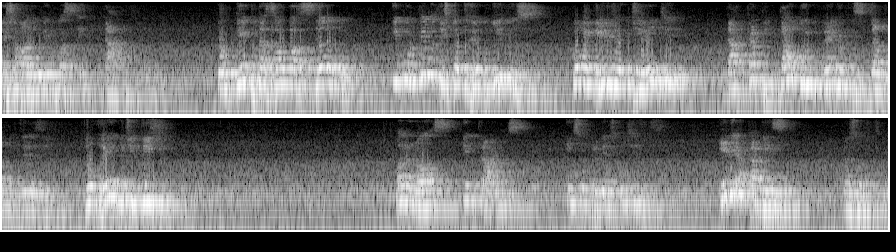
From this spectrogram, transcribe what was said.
é chamado tempo aceitável, o tempo da salvação. E por que nós estamos reunidos como a igreja diante da capital do Império Cristão, vamos dizer assim, do reino de Cristo? Para nós entrarmos em sofrimento com Jesus. Ele é a cabeça, somos os pés.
